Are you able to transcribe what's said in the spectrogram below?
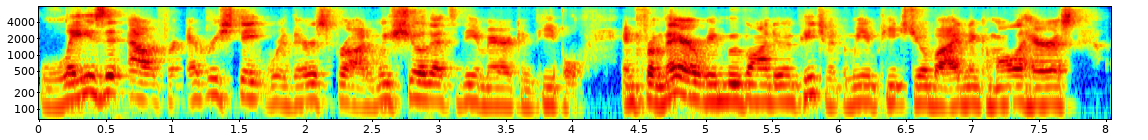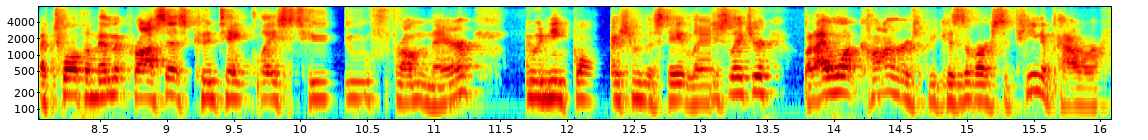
lays it out for every state where there's fraud, and we show that to the American people. And from there, we move on to impeachment, and we impeach Joe Biden and Kamala Harris. A 12th Amendment process could take place too from there. We would need cooperation from the state legislature, but I want Congress, because of our subpoena power,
